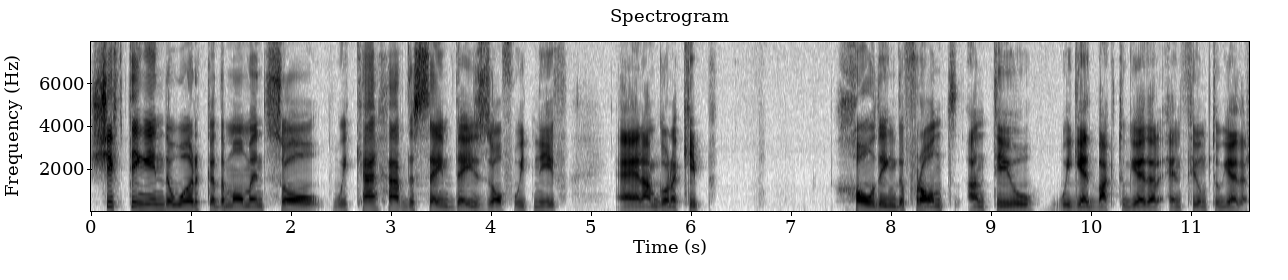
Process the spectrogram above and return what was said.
shifting in the work at the moment, so we can't have the same days off with Neve, and I'm gonna keep holding the front until we get back together and film together.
